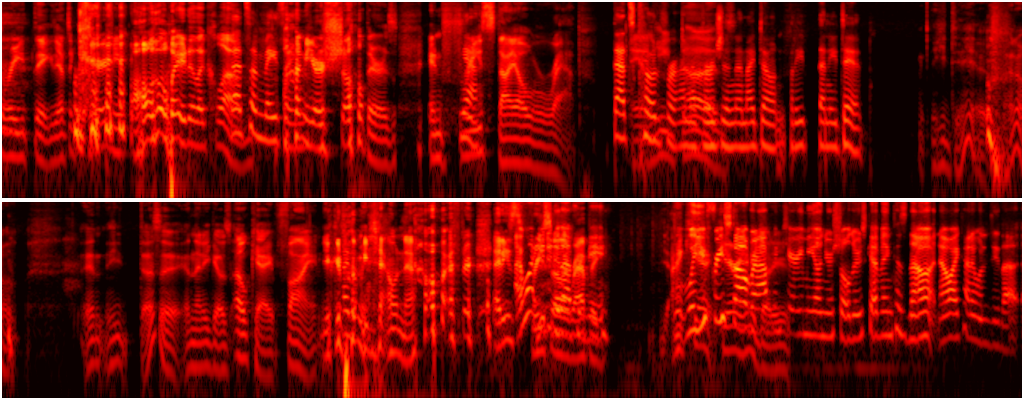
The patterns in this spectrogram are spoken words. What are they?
three things. You have to carry me all the way to the club That's amazing. on your shoulders and Yeah. freestyle rap. That's and code he for I'm a virgin, and I don't. But he then he did. He did. I don't. And he does it, and then he goes, "Okay, fine, you can put me down now." After and he's I want you to do freestyle that rapping. for me. I Will you freestyle rap and carry me on your shoulders, Kevin? Because now, now I kind of want to do that.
